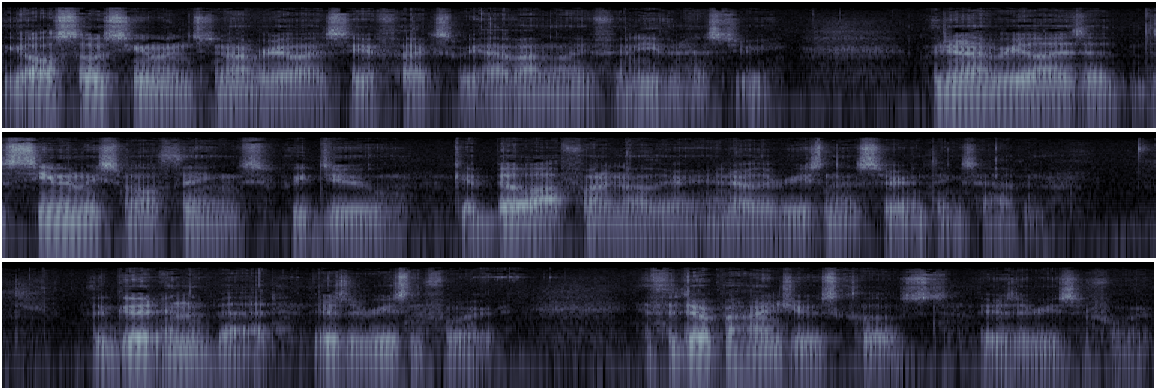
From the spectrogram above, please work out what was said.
We also, as humans, do not realize the effects we have on life and even history. We do not realize that the seemingly small things we do get built off one another and are the reason that certain things happen. The good and the bad, there's a reason for it. If the door behind you is closed, there's a reason for it.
